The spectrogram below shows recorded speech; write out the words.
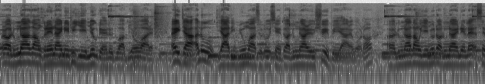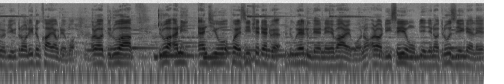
အဲ့တော့လူနာဆောင်ဂရန်တိုင်းတွေထိရေမြုပ်တယ်လို့သူကပြောပါတယ်အဲ့ကြအဲ့လိုယာဒီမျိုးမှာဆိုလို့ရှိရင်သူကလူနာတွေကိုရွှေ့ပေးရတယ်ပေါ့နော်အဲ့လူနာဆောင်ရေမြုပ်တော့လူနာတွေနဲ့လည်းအဆင်မပြေတော်တော်လေးဒုက္ခရောက်တယ်ပေါ့အဲ့တော့သူတို့ကသူတို့က NGO အဖွဲ့အစည်းဖြစ်တဲ့အတွက်လူတဲ့လူလည်းနေပါတယ်ပေါ့နော်အဲ့တော့ဒီဆေးရုံကိုပြင်ကျင်တော့သူတို့ဈေးနဲ့လည်း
